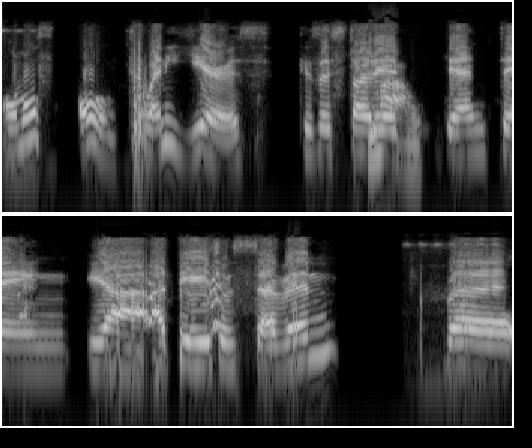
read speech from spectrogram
almost oh 20 years because I started wow. dancing yeah at the age of seven, but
